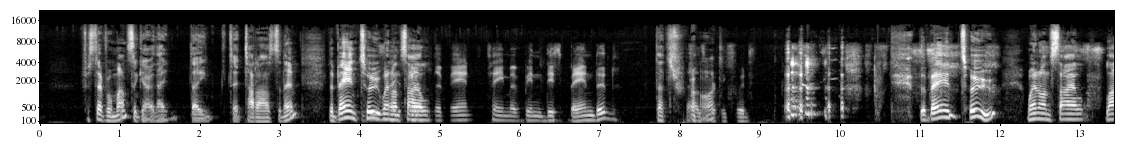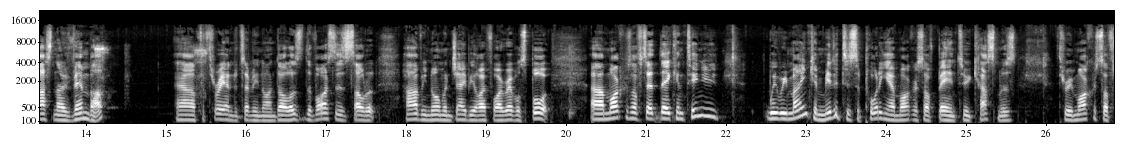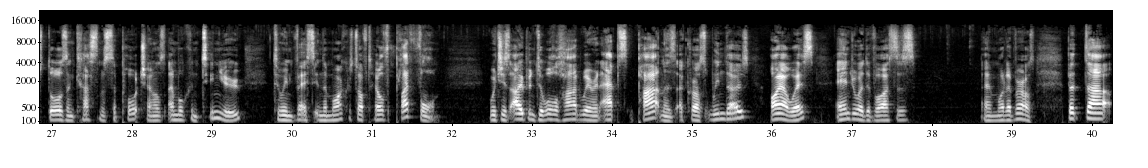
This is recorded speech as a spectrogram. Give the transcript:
for several months ago. They they said tatas to them. The band 2 went on sale. The band team have been disbanded. That's That right. pretty good. The band 2 went on sale last November uh, for $379. the Devices sold at Harvey Norman, JB Hi-Fi, Rebel Sport. Uh, Microsoft said they continued, we remain committed to supporting our Microsoft Band 2 customers through Microsoft stores and customer support channels and will continue to invest in the Microsoft Health platform, which is open to all hardware and apps partners across Windows, iOS, Android devices, and whatever else. But uh,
